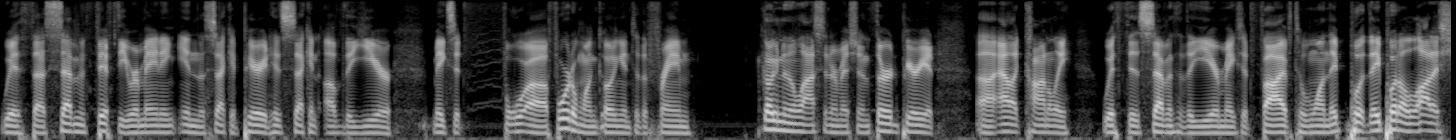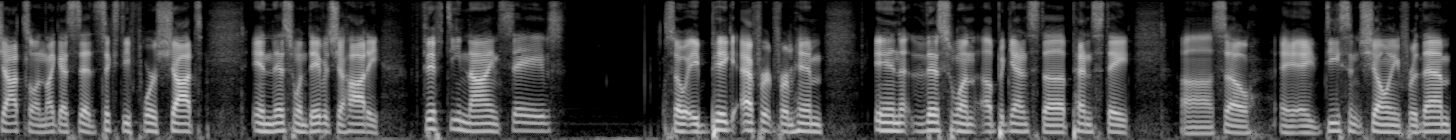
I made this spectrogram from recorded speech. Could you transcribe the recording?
with uh, 7:50 remaining in the second period, his second of the year, makes it four uh, four to one going into the frame, going into the last intermission. Third period, uh, Alec Connolly with his seventh of the year makes it five to one. They put they put a lot of shots on. Like I said, 64 shots in this one. David Shahadi, 59 saves. So a big effort from him in this one up against uh, Penn State. Uh, so a, a, decent showing for them.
